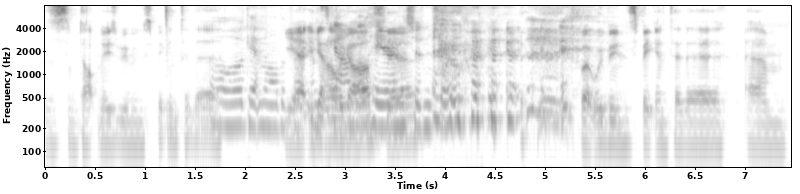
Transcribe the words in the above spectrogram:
This is some top news. We've been speaking to the, oh, getting all the yeah, yeah, you're getting all the goss, here yeah. student show. but we've been speaking to the um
